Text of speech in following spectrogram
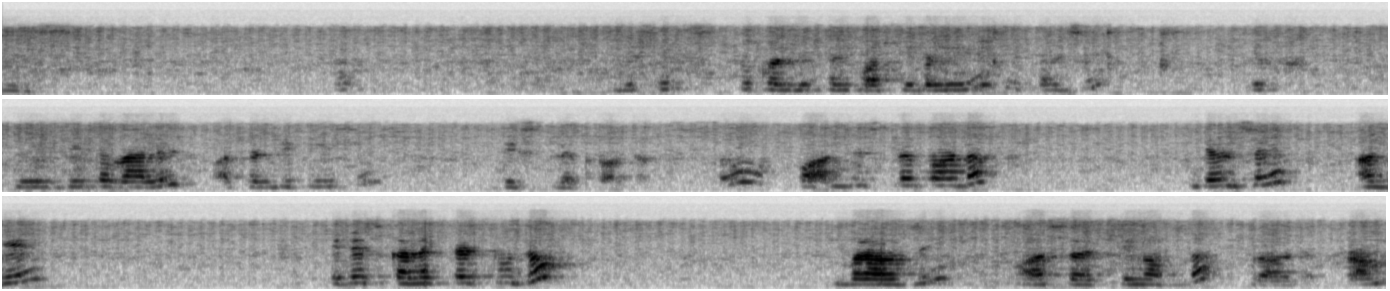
this this is two condition possible here you can see if will be the valid authentication display product. So for display product you can say again it is connected to the browsing or searching of the product from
